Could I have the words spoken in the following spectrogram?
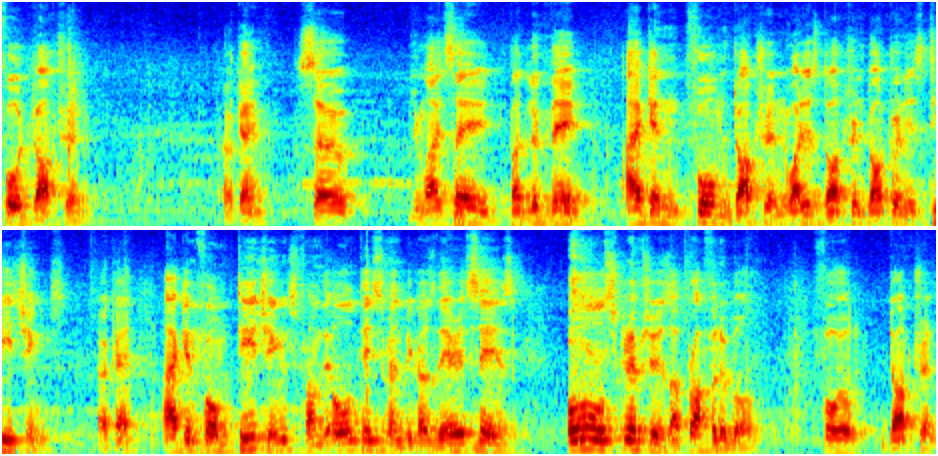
for doctrine. Okay? So you might say, but look there. I can form doctrine. What is doctrine? Doctrine is teachings. Okay? I can form teachings from the Old Testament because there it says all scriptures are profitable for doctrine.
